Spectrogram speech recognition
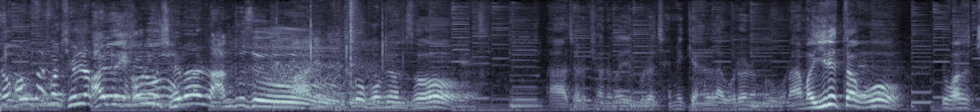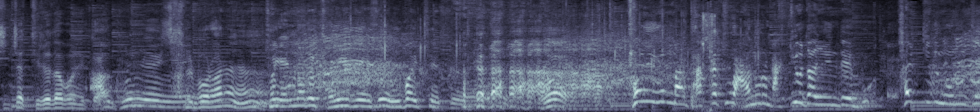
명분가 제일 나쁜 아니 형님 제 말을 안 두세요. 아니 프로 보면서 아 저렇게 하는 거 일부러 재밌게 하려고 그러는 거구나. 막 이랬다고. 와서 진짜 들여다보니까 아, 그럼요, 형님. 살벌하네. 저 옛날에 경희대에서 오바이트 했어요. 형 막 바깥으로 안으로 막 뛰어다니는데 뭐 할지도 모르는데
